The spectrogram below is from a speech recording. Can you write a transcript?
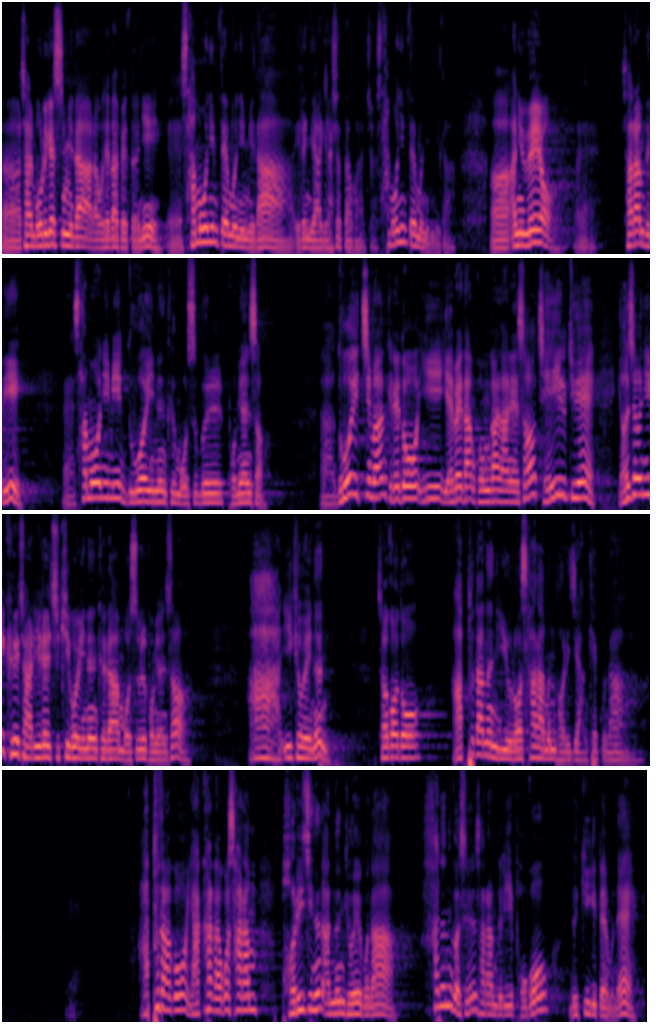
아, 잘 모르겠습니다 라고 대답했더니 예, 사모님 때문입니다. 이런 이야기를 하셨다고 하죠. 사모님 때문입니다. 아, 아니 왜요? 예, 사람들이 예, 사모님이 누워 있는 그 모습을 보면서 아, 누워 있지만 그래도 이 예배당 공간 안에서 제일 뒤에 여전히 그 자리를 지키고 있는 그러한 모습을 보면서 아, 이 교회는 적어도 아프다는 이유로 사람은 버리지 않겠구나. 아프다고 약하다고 사람 버리지는 않는 교회구나 하는 것을 사람들이 보고 느끼기 때문에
